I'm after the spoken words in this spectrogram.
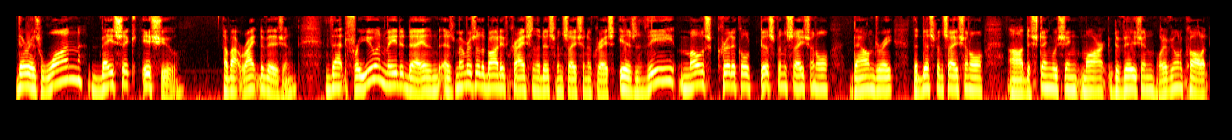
there is one basic issue about right division that for you and me today, as members of the body of Christ in the dispensation of grace, is the most critical dispensational boundary, the dispensational uh, distinguishing mark, division, whatever you want to call it,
